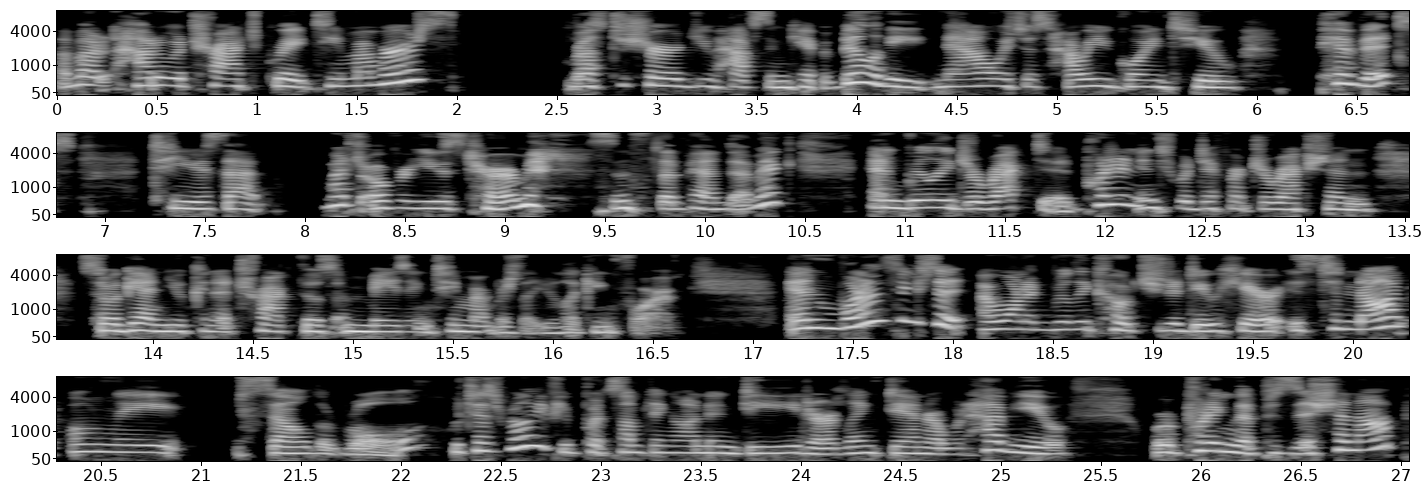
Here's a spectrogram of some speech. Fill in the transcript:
about how to attract great team members, rest assured you have some capability. Now it's just how are you going to pivot to use that much overused term since the pandemic and really directed, put it into a different direction. So again, you can attract those amazing team members that you're looking for. And one of the things that I want to really coach you to do here is to not only sell the role, which is really if you put something on Indeed or LinkedIn or what have you, we're putting the position up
